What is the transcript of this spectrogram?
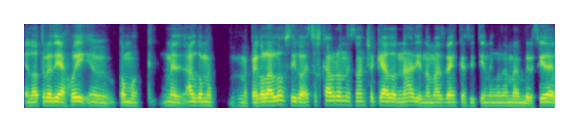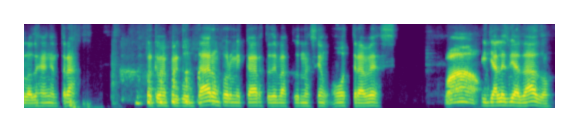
El otro día fui, eh, como me, algo me, me pegó la luz. Digo, estos cabrones no han chequeado a nadie, nomás ven que si tienen una membresía y lo dejan entrar. Porque me preguntaron por mi carta de vacunación otra vez. Wow. Y ya les había dado.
